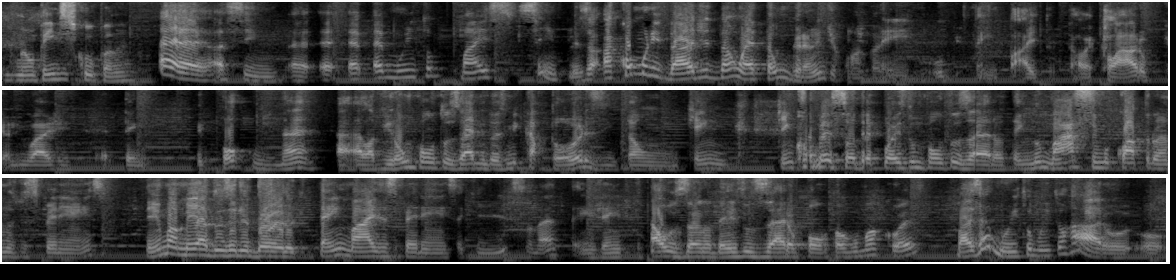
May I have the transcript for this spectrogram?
Não tem desculpa, né? É, assim, é, é, é muito mais simples. A, a comunidade não é tão grande quanto em Ruby, tem Python e tal, é claro, porque a linguagem é, tem, tem poucos, né? Ela virou 1.0 em 2014, então quem, quem começou depois do 1.0 tem no máximo 4 anos de experiência. Tem uma meia dúzia de doido que tem mais experiência que isso, né? Tem gente que tá usando desde o zero ponto alguma coisa, mas é muito, muito raro.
